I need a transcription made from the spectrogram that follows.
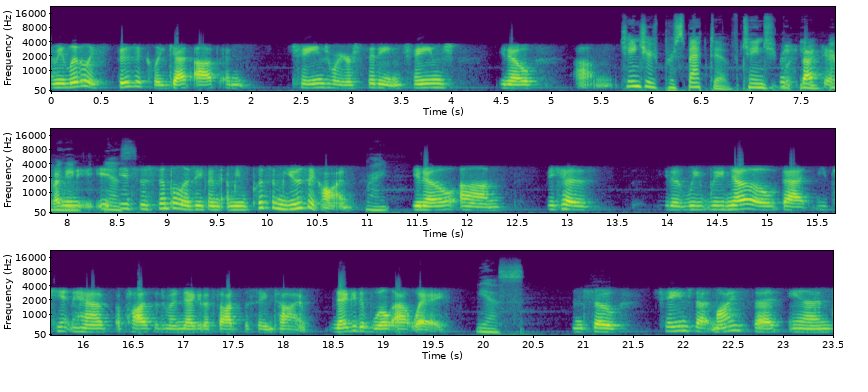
I mean literally physically get up and change where you're sitting, change, you know, um, Change your perspective. Change you know, perspective. I mean, it, yes. it's as simple as even. I mean, put some music on. Right. You know, um, because you know we we know that you can't have a positive and a negative thought at the same time. Negative will outweigh, Yes. and so change that mindset and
